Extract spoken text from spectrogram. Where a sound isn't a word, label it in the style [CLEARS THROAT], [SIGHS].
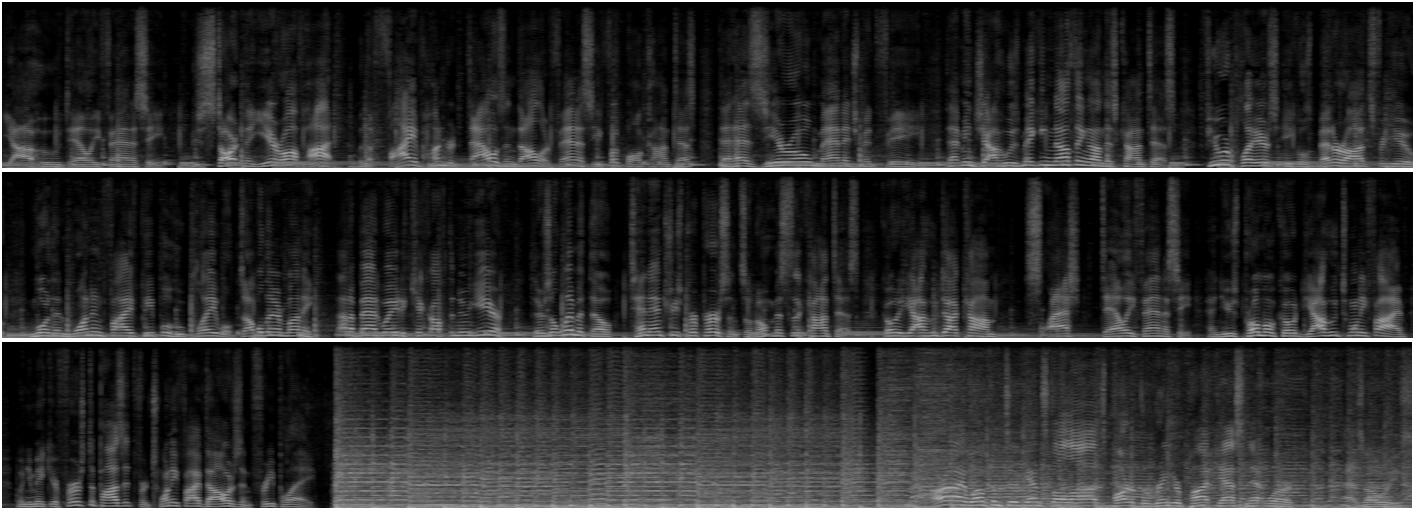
Yahoo Daily Fantasy, which is starting the year off hot with a $500,000 fantasy football contest that has zero management fee. That means Yahoo is making nothing on this contest. Fewer players equals better odds for you. More than one in five people who play will double their money. Not a bad way to kick off the new year. There's a limit though, 10 entries per person, so don't miss the contest. Go to yahoo.com slash daily fantasy and use promo code yahoo25 when you make your first deposit for $25 in free play. All right, welcome to Against All Odds, part of the Ringer Podcast Network. As always,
